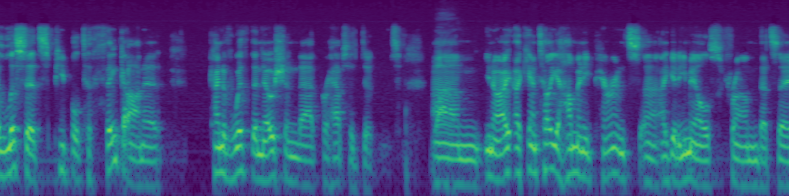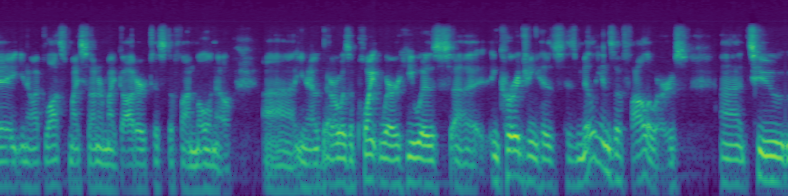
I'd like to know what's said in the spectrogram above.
elicits people to think on it kind of with the notion that perhaps it didn't. Wow. Um, you know, I, I, can't tell you how many parents uh, I get emails from that say, you know, I've lost my son or my daughter to Stefan Molyneux. Uh, you know, there was a point where he was uh, encouraging his his millions of followers uh, to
